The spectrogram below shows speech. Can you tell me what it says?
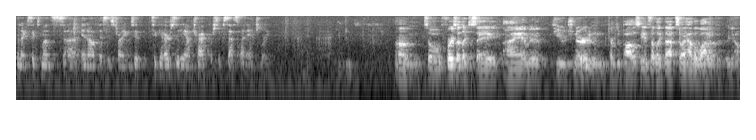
the next six months uh, in office, is trying to, to get our city on track for success financially. Um, so first, I'd like to say I am a huge nerd in terms of policy and stuff like that. So I have a lot of you know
